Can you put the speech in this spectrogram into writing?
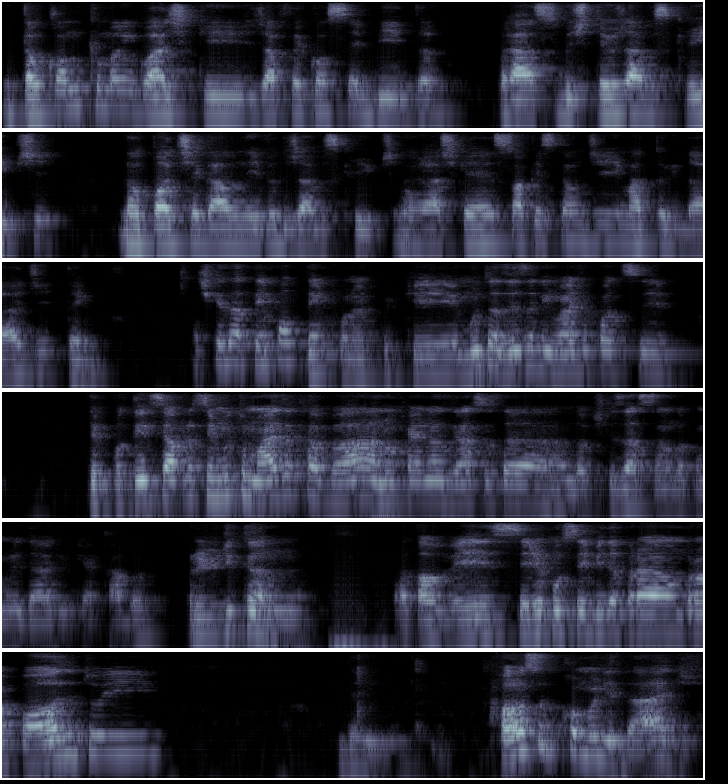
então como que uma linguagem que já foi concebida para substituir o JavaScript não pode chegar ao nível do JavaScript? Né? Eu acho que é só questão de maturidade e tempo. Acho que dá tempo ao tempo, né? Porque muitas vezes a linguagem pode ser ter potencial para ser muito mais, acabar não cair nas graças da, da utilização da comunidade, o que acaba prejudicando, né? Ela talvez seja concebida para um propósito e. Falando sobre comunidade,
